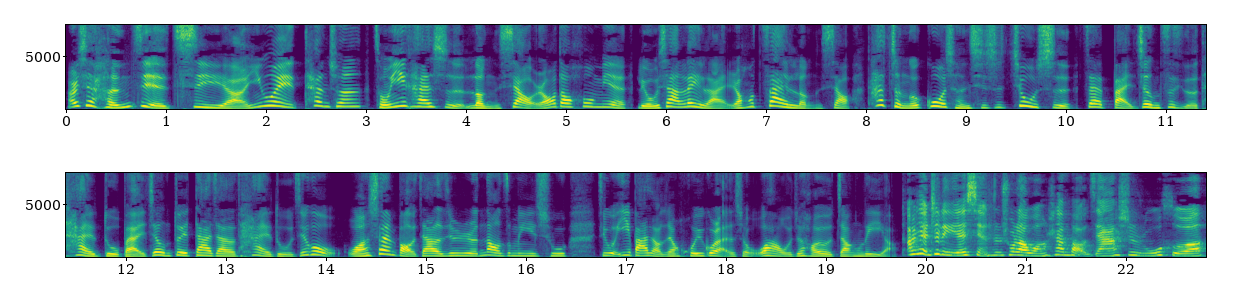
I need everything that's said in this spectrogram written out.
而且很解气呀，因为探春从一开始冷笑，然后到后面流下泪来，然后再冷笑，她整个过程其实就是在摆正自己的态度，摆正对大家的态度。结果王善保家的就是闹这么一出，结果一巴掌这样挥过来的时候，哇，我觉得好有张力啊！而且这里也显示出来王善保家是如何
